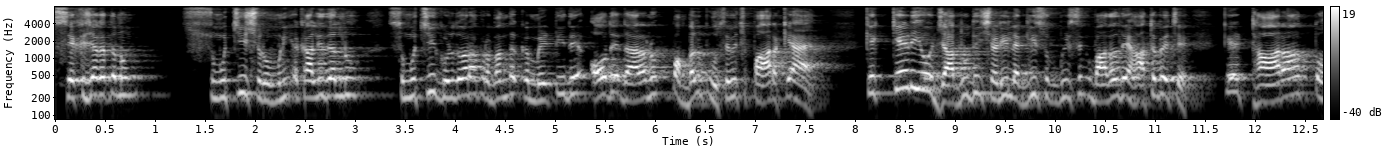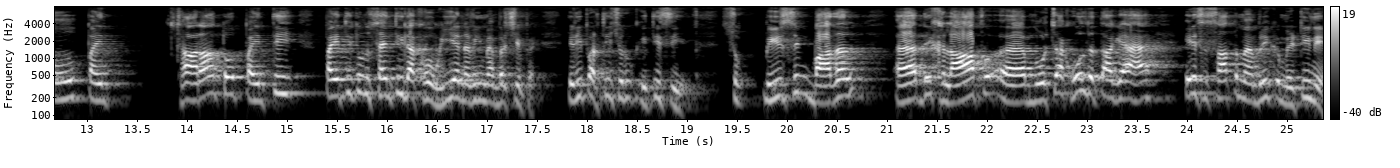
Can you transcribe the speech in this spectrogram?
ਸਿੱਖ ਜਗਤ ਨੂੰ ਸਮੁੱਚੀ ਸ਼੍ਰੋਮਣੀ ਅਕਾਲੀ ਦਲ ਨੂੰ ਸਮੁੱਚੀ ਗੁਰਦੁਆਰਾ ਪ੍ਰਬੰਧਕ ਕਮੇਟੀ ਦੇ ਅਹੁਦੇਦਾਰਾਂ ਨੂੰ ਭੰਬਲ ਭੂਸੇ ਵਿੱਚ ਪਾ ਰੱਖਿਆ ਹੈ ਕਿ ਕਿਹੜੀ ਉਹ ਜਾਦੂ ਦੀ ਛੜੀ ਲੱਗੀ ਸੁਖਬੀਰ ਸਿੰਘ ਬਾਦਲ ਦੇ ਹੱਥ ਵਿੱਚ ਕਿ 18 ਤੋਂ 35 18 ਤੋਂ 35 35 ਤੋਂ 37 ਲੱਖ ਹੋ ਗਈ ਹੈ ਨਵੀਂ ਮੈਂਬਰਸ਼ਿਪ, ਜਿਹੜੀ ਭਰਤੀ ਸ਼ੁਰੂ ਕੀਤੀ ਸੀ। ਸੁਖਬੀਰ ਸਿੰਘ ਬਾਦਲ ਦੇ ਖਿਲਾਫ ਮੋਰਚਾ ਖੋਲ ਦਿੱਤਾ ਗਿਆ ਹੈ। ਇਸ ਸੱਤ ਮੈਂਬਰੀ ਕਮੇਟੀ ਨੇ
